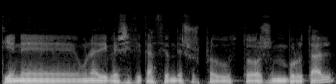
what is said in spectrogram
Tiene una diversificación de sus productos brutal.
